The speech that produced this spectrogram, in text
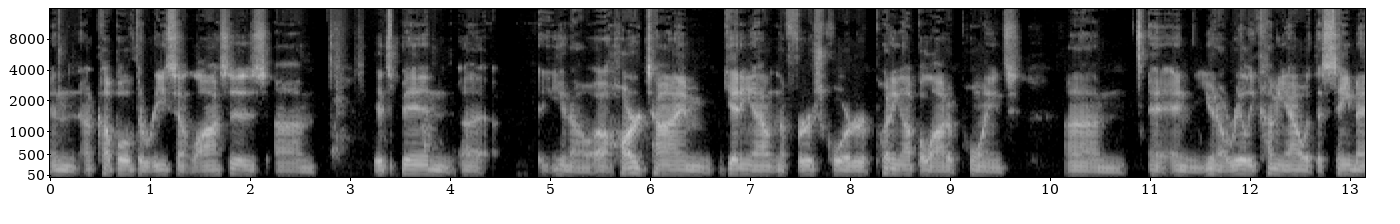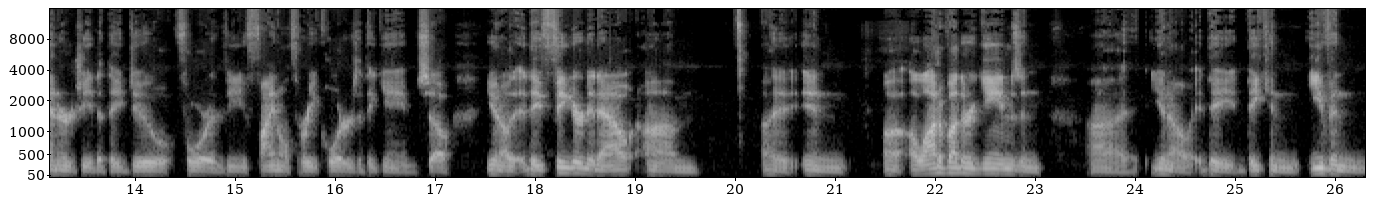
and a couple of the recent losses. Um, it's been uh, you know a hard time getting out in the first quarter, putting up a lot of points, um, and, and, you know really coming out with the same energy that they do for the final three quarters of the game. So you know they figured it out um, uh, in a, a, lot of other games and uh, you know they they can even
